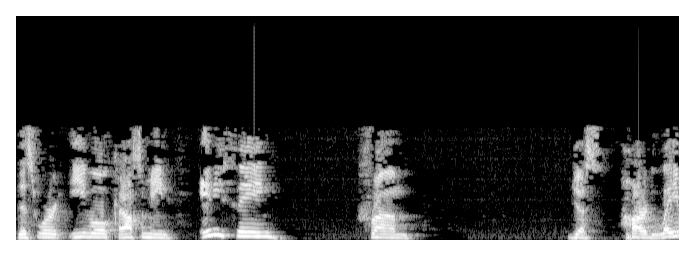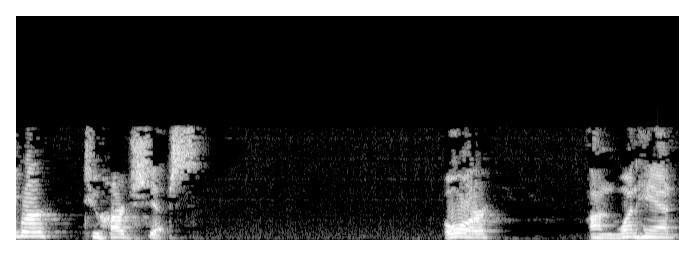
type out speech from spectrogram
This word evil could also mean anything from just hard labor to hardships. Or, on one hand,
